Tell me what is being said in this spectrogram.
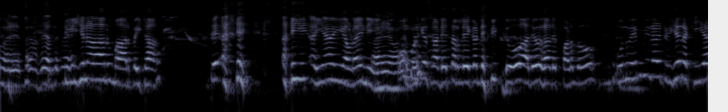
ਬੜੇ ਤਰਲੇ ਆਉਂਦੇ ਨੇ। ਟਿਊਸ਼ਨ ਵਾਲਾ ਨੂੰ ਮਾਰ ਬੈਠਾ ਤੇ ਅਸੀਂ ਅਈਆਂ ਹੀ ਆਉਣਾ ਹੀ ਨਹੀਂ। ਉਹ ਮੁੜ ਕੇ ਸਾਡੇ ਤਰਲੇ ਕੱਢੇ ਵੀ ਪਿਓ ਆ ਜਾਓ ਸਾਡੇ ਪੜ ਲਓ। ਉਹਨੂੰ ਇਹ ਵੀ ਇਹਨਾਂ ਨੇ ਟਿਊਸ਼ਨ ਰੱਖੀ ਆ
